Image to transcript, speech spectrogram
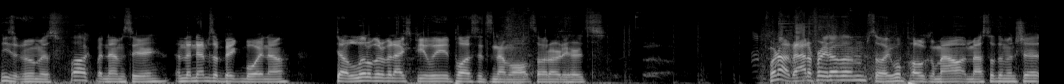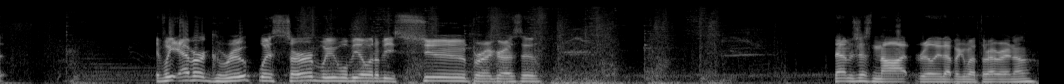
He's um as fuck, but Nem's here. And the Nem's a big boy now. Got a little bit of an XP lead, plus it's Nem ult, so it already hurts. We're not that afraid of them, so like we'll poke them out and mess with them and shit. If we ever group with Serb, we will be able to be super aggressive. Them's just not really that big of a threat right now.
